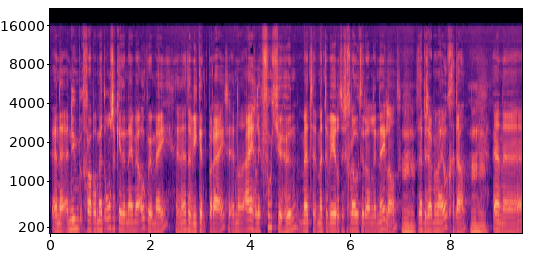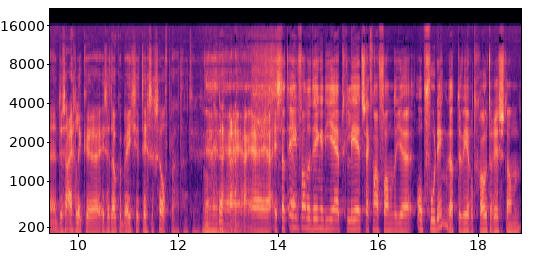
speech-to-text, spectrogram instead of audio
en, uh, en nu grappig, met onze kinderen nemen we ook weer mee. Net een weekend Parijs. En dan eigenlijk voed je hun met, met de wereld is groter dan in Nederland. Mm. Dat hebben zij bij mij ook gedaan. Mm. En dus eigenlijk is het ook een beetje tegen zichzelf praten natuurlijk. Ja, ja, ja, ja, Is dat een van de dingen die je hebt geleerd zeg maar, van je opvoeding? Dat de wereld groter is dan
